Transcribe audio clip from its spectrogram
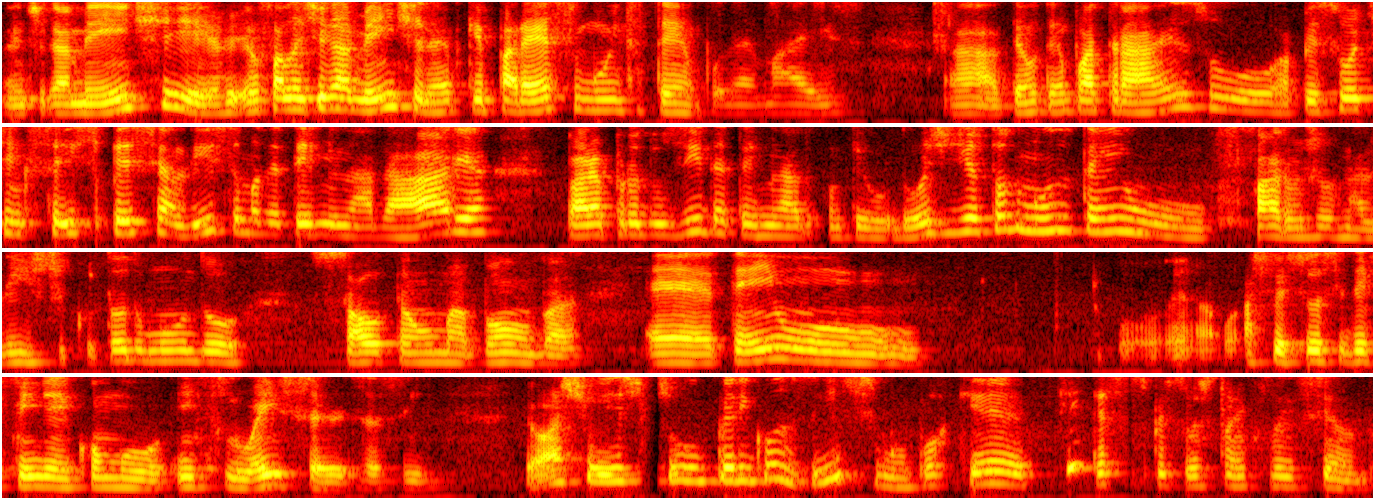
Antigamente, eu falo antigamente, né, porque parece muito tempo, né, mas até um tempo atrás, o, a pessoa tinha que ser especialista em uma determinada área para produzir determinado conteúdo. Hoje em dia, todo mundo tem um faro jornalístico, todo mundo solta uma bomba, é, tem um as pessoas se definem como influencers, assim. Eu acho isso perigosíssimo, porque o que, que essas pessoas estão influenciando?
